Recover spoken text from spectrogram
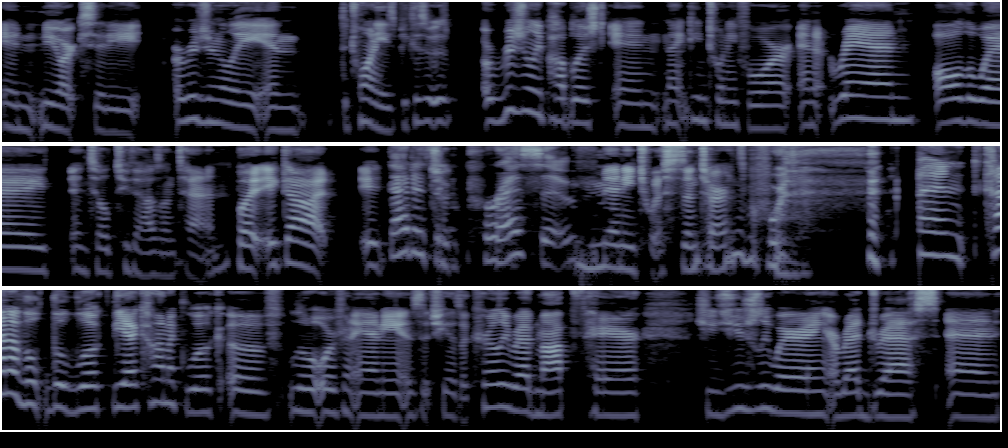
in New York City, originally in the 20s because it was originally published in 1924 and it ran all the way until 2010 but it got it that is impressive many twists and turns before that and kind of the, the look the iconic look of little orphan annie is that she has a curly red mop of hair she's usually wearing a red dress and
